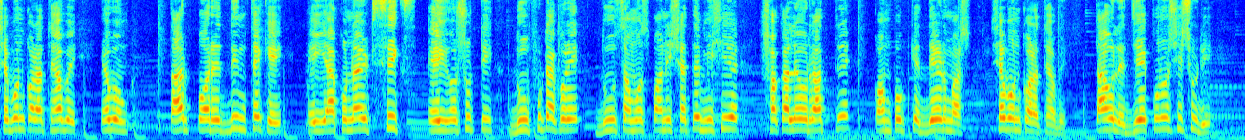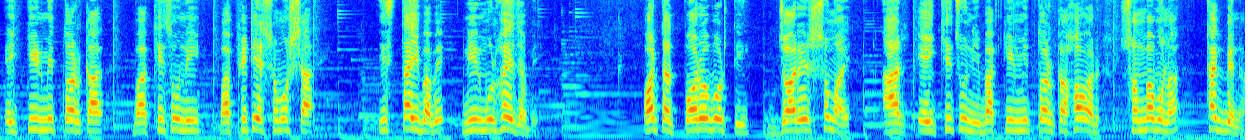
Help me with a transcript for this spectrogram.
সেবন করাতে হবে এবং তার পরের দিন থেকে এই অ্যাকোনাইট সিক্স এই ওষুধটি দু ফুটা করে দু চামচ পানির সাথে মিশিয়ে সকালে ও রাত্রে কমপক্ষে দেড় মাস সেবন করাতে হবে। তাহলে যে কোনো শিশুরই এই কৃমির তরকা বা খিচুনি বা ফিটের সমস্যা স্থায়ীভাবে নির্মূল হয়ে যাবে। অর্থাৎ পরবর্তী জ্বরের সময় আর এই খিচুনি বা কৃমির তরকা হওয়ার সম্ভাবনা থাকবে না।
